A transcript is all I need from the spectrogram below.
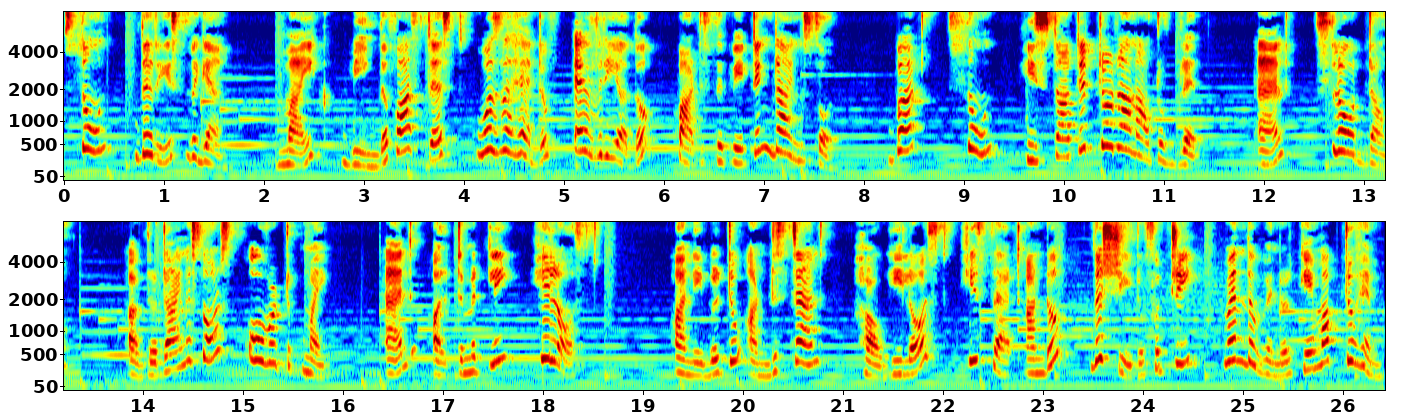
Soon the race began. Mike, being the fastest, was ahead of every other participating dinosaur. But soon he started to run out of breath and slowed down. Other dinosaurs overtook Mike and ultimately he lost. Unable to understand how he lost, he sat under the shade of a tree when the winner came up to him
